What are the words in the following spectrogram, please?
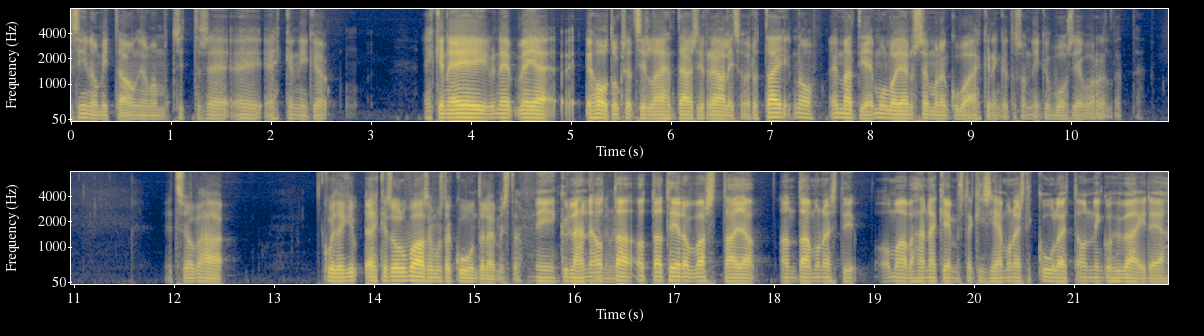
siinä ole mitään ongelmaa, mutta sitten se ei ehkä niin kuin, ehkä ne, ei, ne meidän ehdotukset sillä ihan täysin realisoidu. Tai no, en mä tiedä, mulla on jäänyt semmoinen kuva ehkä niin tuossa niin vuosien varrelta, että, että se on vähän, kuitenkin ehkä se on ollut vaan semmoista kuuntelemista. Niin, kyllähän ne ottaa, ottaa tiedon vastaan ja antaa monesti omaa vähän näkemystäkin siihen. Monesti kuulee, että on niin hyvä idea,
